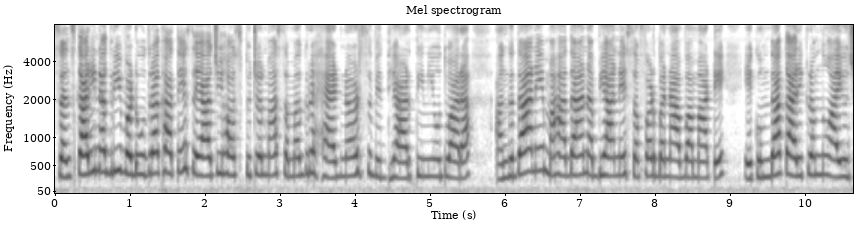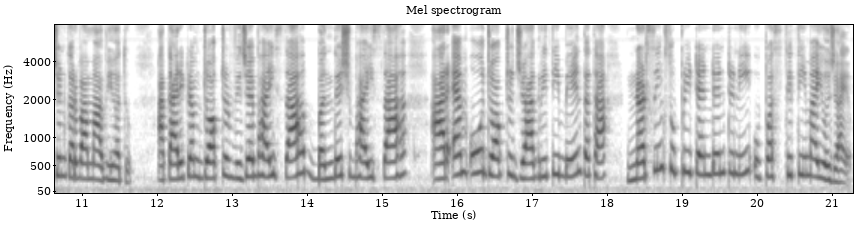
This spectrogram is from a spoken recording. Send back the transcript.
સંસ્કારી નગરી વડોદરા ખાતે સયાજી હોસ્પિટલમાં સમગ્ર હેડ નર્સ વિદ્યાર્થીનીઓ દ્વારા અંગદાન એ મહાદાન અભિયાનને સફળ બનાવવા માટે એક ઉમદા કાર્યક્રમનું આયોજન કરવામાં આવ્યું હતું. આ કાર્યક્રમ doctor Vijaybhai Shah, Bandeshbhai Shah, RMO doctor Jagrutiben તથા નર્સિંગ સુપ્રિન્ટેન્ડન્ટની ઉપસ્થિતિમાં યોજાયો.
